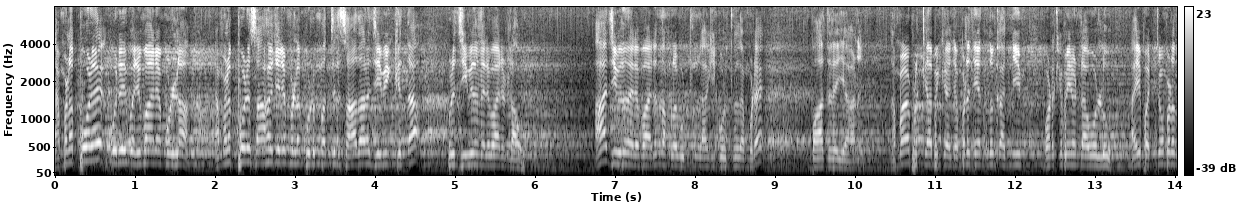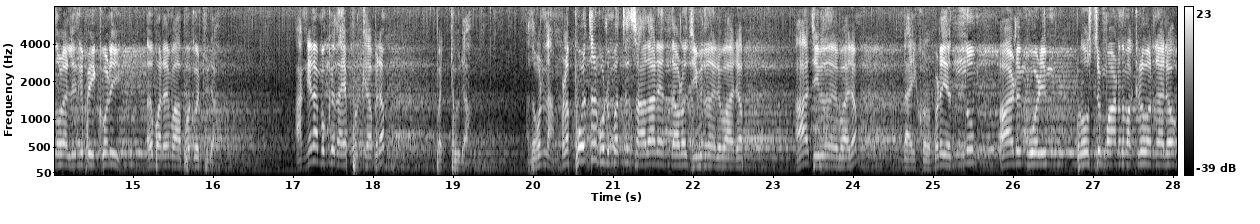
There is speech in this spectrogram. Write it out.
നമ്മളെപ്പോലെ ഒരു വരുമാനമുള്ള നമ്മളെപ്പോലെ സാഹചര്യമുള്ള കുടുംബത്തിൽ സാധാരണ ജീവിക്കുന്ന ഒരു ജീവിത നിലവാരം ഉണ്ടാവും. ആ ജീവിത നിലവാരം നമ്മളെ വീട്ടിലാക്കി കൊടുക്കുന്നത് നമ്മുടെ ബാധ്യതയാണ്. നമ്മളെ പ്രഖ്യാപിക്കുക നമ്മുടെ എന്നും കഞ്ഞിയും ഉണക്കമീനും ഉണ്ടാവുള്ളൂ. അതിന് പറ്റുമ്പോഴെന്നുള്ള അല്ലെങ്കിൽ പൊയ്ക്കോളി. അത് പറയാൻ വാപ്പക്ക് പറ്റൂല. അങ്ങനെ നമുക്ക് നയപ്രഖ്യാപനം പറ്റൂല. അതുകൊണ്ട് നമ്മളെപ്പോലത്തെ കുടുംബത്തിൽ സാധാരണ എന്താണോ ജീവിത നിലവാരം ആ ജീവിത നിലവാരം ഉണ്ടായിക്കോളും. ഇവിടെ എന്നും ആടും കോഴിയും റോസ്റ്റും ആണെന്ന് മക്കൾ പറഞ്ഞാലോ?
